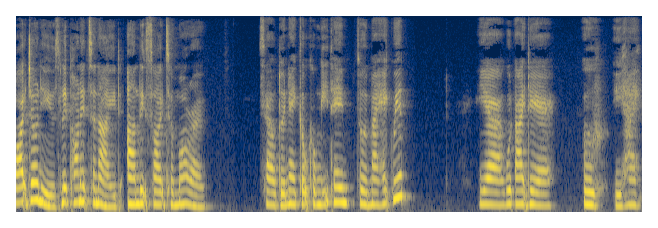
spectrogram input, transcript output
Why don't you sleep on it tonight and decide tomorrow? Sao tối nay cậu không nghĩ thêm rồi mai hãy quyết? Yeah, good idea. Ừ, ý hay.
